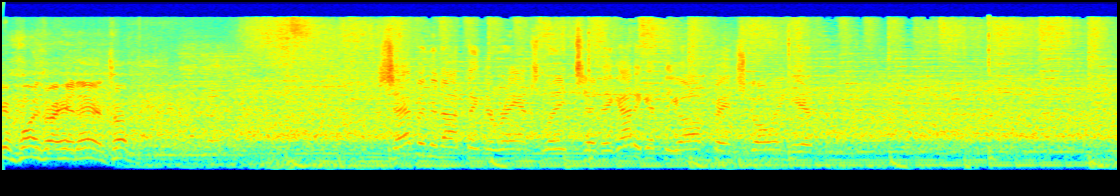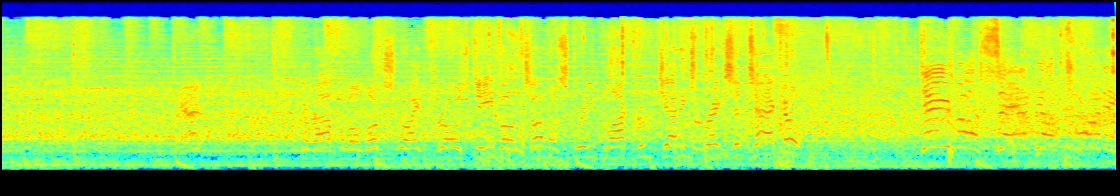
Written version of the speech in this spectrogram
get points right here, Dan. trouble. Seven to nothing, the Rams lead. Said they got to get the offense going here. Garoppolo looks right, throws Deebo, tunnel screen block from Jennings, breaks a tackle. Deebo Samuel 20.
